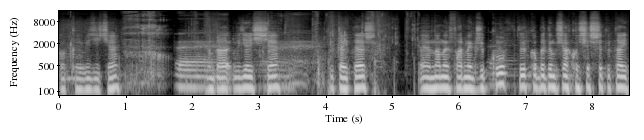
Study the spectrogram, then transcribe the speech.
Okej, widzicie. Dobra, widzieliście? Tutaj też e, mamy farmę grzybków, tylko będę musiał jakoś jeszcze tutaj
